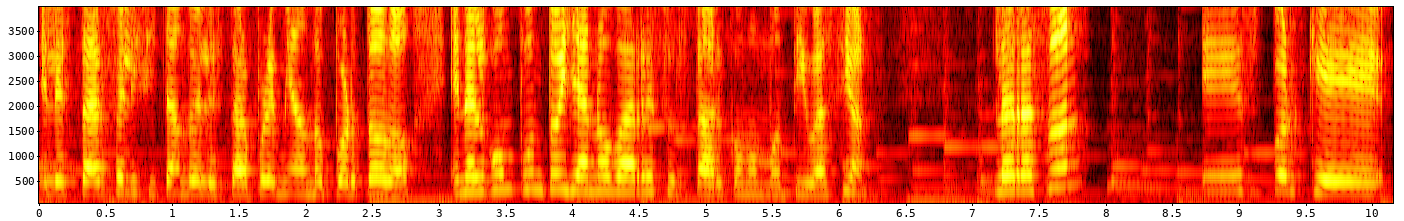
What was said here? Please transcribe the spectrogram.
el estar felicitando, el estar premiando por todo, en algún punto ya no va a resultar como motivación. La razón es porque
